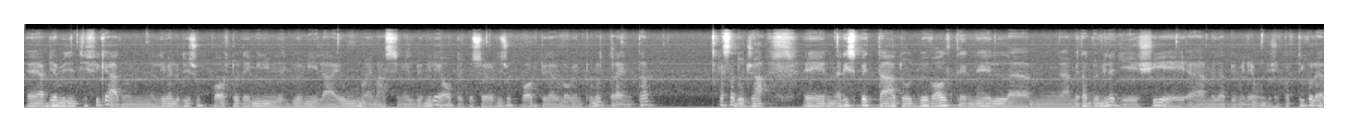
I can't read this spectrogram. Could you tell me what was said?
eh, abbiamo identificato un livello di supporto dai minimi del 2001 ai massimi del 2008 e questo livello di supporto in 1,2130 è stato già eh, rispettato due volte nel, um, a metà 2010 e eh, a metà 2011 in particolare,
